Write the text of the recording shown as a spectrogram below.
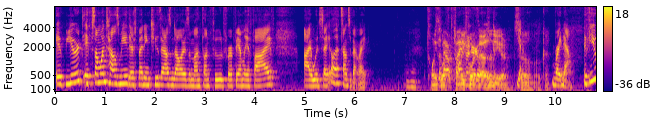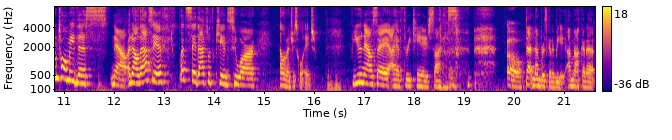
if you're if someone tells me they're spending $2000 a month on food for a family of five I would say oh that sounds about right Mm-hmm. 24 about 500 a 24,000 a week. year so okay right now. If you told me this now, now that's if, let's say that's with kids who are elementary school age. Mm-hmm. If you now say I have three teenage sons, Oh, that number is going to be. I'm not going to.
